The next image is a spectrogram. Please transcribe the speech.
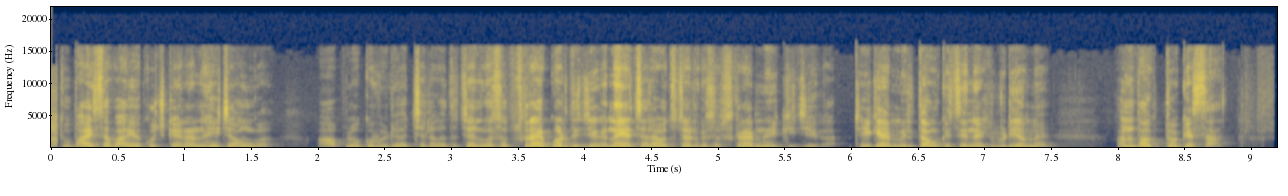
तो भाई साहब आगे कुछ कहना नहीं चाहूँगा। आप लोग को वीडियो अच्छा लगा तो चैनल को सब्सक्राइब कर दीजिएगा। नहीं अच्छा लगा तो चैनल को सब्सक्राइब नहीं कीजिएगा। ठीक है, मिलता हूँ किसी नेक्स्ट वीडियो में। अनभक्तों के साथ।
